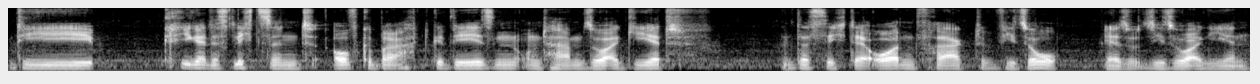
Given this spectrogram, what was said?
Die Krieger des Lichts sind aufgebracht gewesen und haben so agiert, dass sich der Orden fragte, wieso also sie so agieren.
